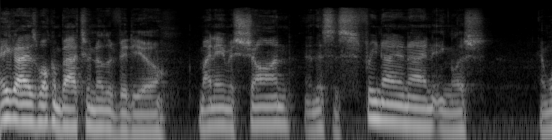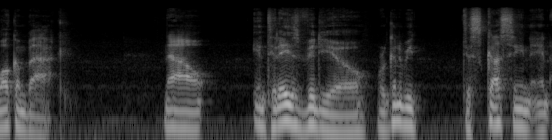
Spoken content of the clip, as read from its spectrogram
Hey guys, welcome back to another video. My name is Sean, and this is Free 99 English, and welcome back. Now, in today's video, we're going to be discussing an.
